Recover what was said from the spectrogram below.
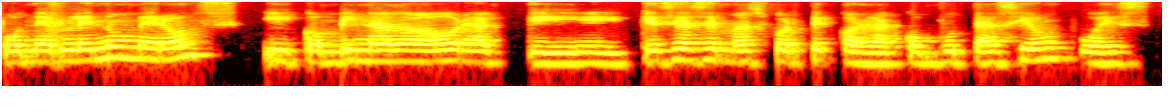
ponerle números y combinado ahora que, se hace más fuerte con la computación, pues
